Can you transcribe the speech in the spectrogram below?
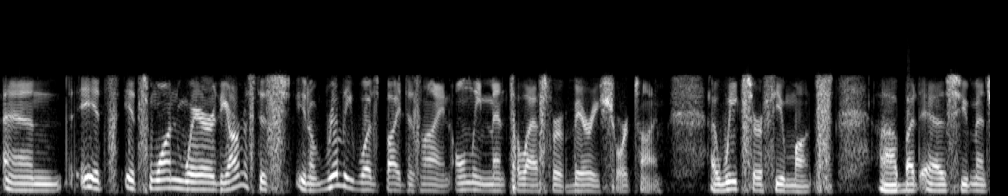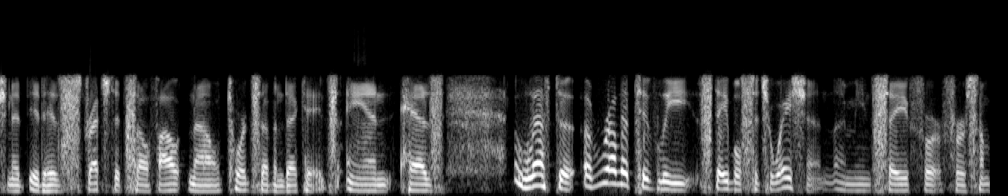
and it's it's one where the armistice, you know, really was by design only meant to last for a very short time, uh, weeks or a few months. Uh, but as you mentioned, it, it has stretched itself out now towards seven decades and has left a, a relatively stable situation. I mean, save for, for some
